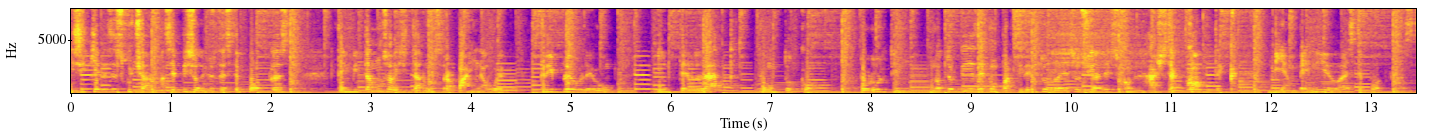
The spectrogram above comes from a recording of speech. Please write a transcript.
Y si quieres escuchar más episodios de este podcast, te invitamos a visitar nuestra página web www.interlat.com. Por último, no te olvides de compartir en tus redes sociales con el hashtag Comtech. Bienvenido a este podcast.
